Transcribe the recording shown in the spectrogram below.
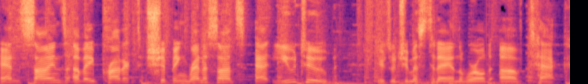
and signs of a product shipping renaissance at YouTube. Here's what you missed today in the world of tech.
